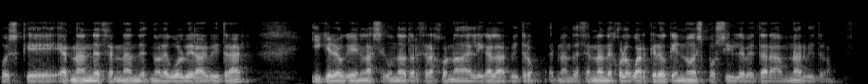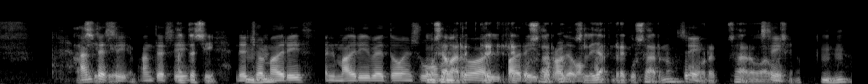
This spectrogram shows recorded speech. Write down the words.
pues que Hernández Hernández no le volviera a arbitrar y creo que en la segunda o tercera jornada de liga el árbitro Hernández Hernández, con lo cual creo que no es posible vetar a un árbitro. Antes sí, antes sí. De hecho, el Madrid, el Madrid vetó en su momento al padre Iturralde ¿no? González. recusar, ¿no? Sí. O recusar o algo así, ¿no?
